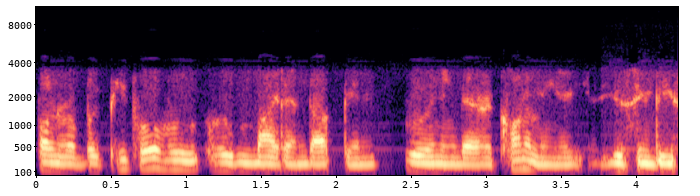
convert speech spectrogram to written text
vulnerable people who, who might end up in ruining their economy using these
